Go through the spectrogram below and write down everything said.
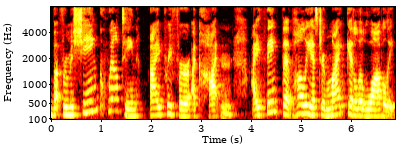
but for machine quilting, I prefer a cotton. I think the polyester might get a little wobbly.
